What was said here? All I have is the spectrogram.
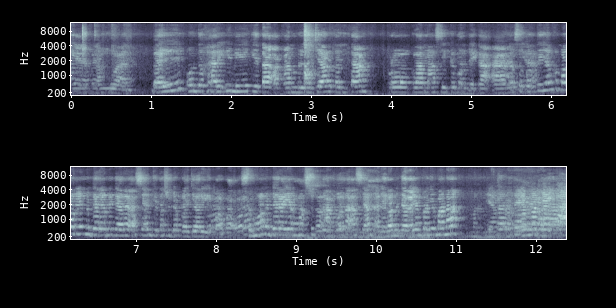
Iya, perempuan. Baik, untuk hari ini kita akan belajar tentang proklamasi kemerdekaan. Nah, seperti yang kemarin negara-negara ASEAN kita sudah pelajari bahwa semua negara yang masuk ke anggota ASEAN adalah negara yang bagaimana? Merdeka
